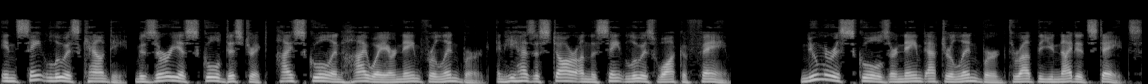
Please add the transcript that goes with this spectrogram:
In St. Louis County, Missouri a school district, high school and highway are named for Lindbergh, and he has a star on the St. Louis Walk of Fame. Numerous schools are named after Lindbergh throughout the United States.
